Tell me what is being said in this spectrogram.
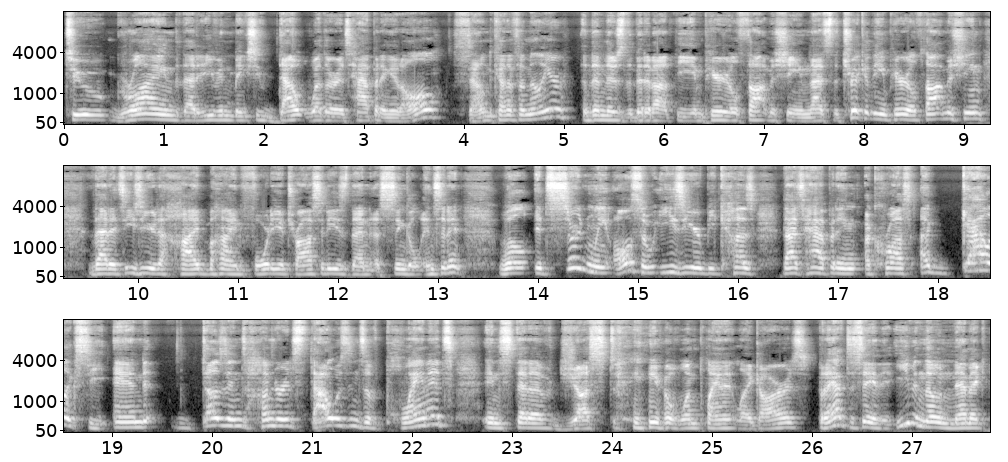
to grind that it even makes you doubt whether it's happening at all. Sound kind of familiar? And then there's the bit about the Imperial Thought Machine. That's the trick of the Imperial Thought Machine, that it's easier to hide behind 40 atrocities than a single incident. Well, it's certainly also easier because that's happening across a galaxy and dozens, hundreds, thousands of planets instead of just, you know, one planet like ours. But I have to say that even though Nemik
